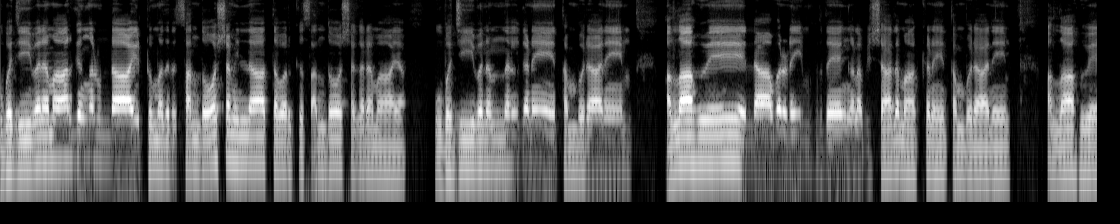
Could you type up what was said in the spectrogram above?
ഉപജീവന മാർഗങ്ങൾ ഉണ്ടായിട്ടും അതിൽ സന്തോഷമില്ലാത്തവർക്ക് സന്തോഷകരമായ ഉപജീവനം നൽകണേ തമ്പുരാനെ. അള്ളാഹുവേ എല്ലാവരുടെയും ഹൃദയങ്ങളെ വിശാലമാക്കണേ തമ്പുരാനെ. അള്ളാഹുവെ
